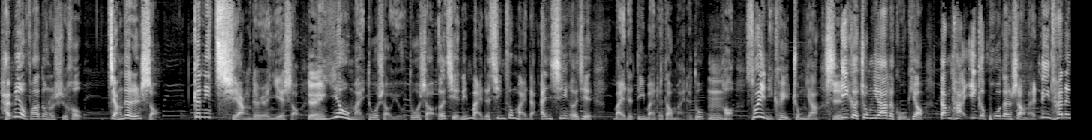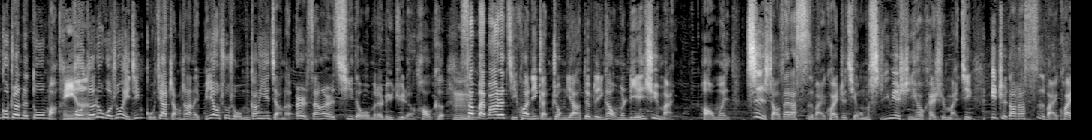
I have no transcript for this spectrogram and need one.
还没有发动的时候，讲的人少。跟你抢的人也少，你要买多少有多少，而且你买的轻松，买的安心，而且买的低，买得到，买得多，嗯，好，所以你可以重压，是。一个重压的股票，当它一个波段上来，你才能够赚得多嘛，否则如果说已经股价涨上来，不要说是我们刚刚也讲了二三二七的我们的绿巨人浩克，三百八十几块，你敢重压，对不对？你看我们连续买。好，我们至少在它四百块之前，我们十一月十一号开始买进，一直到它四百块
